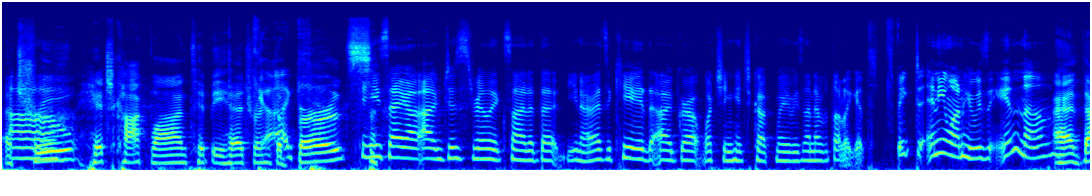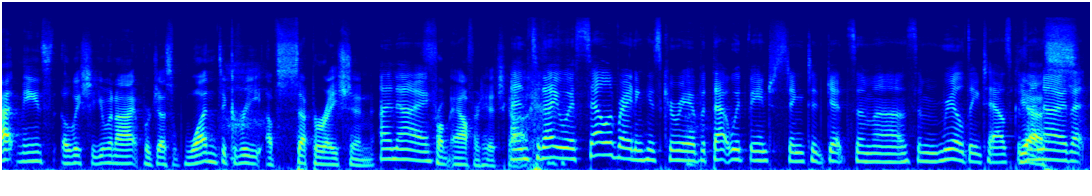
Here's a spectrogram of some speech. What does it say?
a Uh, true Hitchcock blonde, Tippi Hedren, the birds. Can you say I, I'm just really excited that you know, as a kid, I grew up watching Hitchcock movies. I never thought I'd get to speak to anyone who was in them. And that means, Alicia, you and I were just one degree of separation I know. from Alfred Hitchcock. And today we're celebrating his career, but that would be interesting to get some uh, some real details because I know that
